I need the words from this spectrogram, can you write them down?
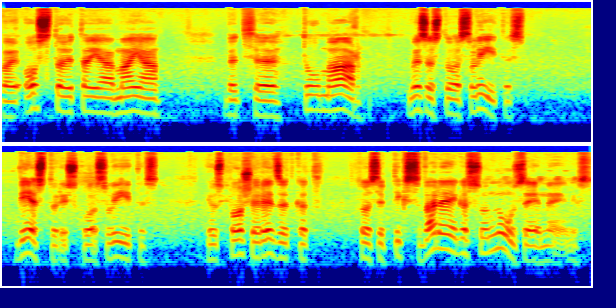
vai 8. maijā, bet e, tomēr visas tos lītas, viesturiskos lītas, jūs poši redzat, ka tos ir tik svarīgas un nozīmīgas.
